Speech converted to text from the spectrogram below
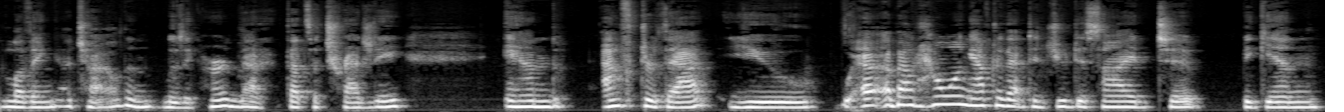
loving a child and losing her that that's a tragedy. And after that you about how long after that did you decide to begin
